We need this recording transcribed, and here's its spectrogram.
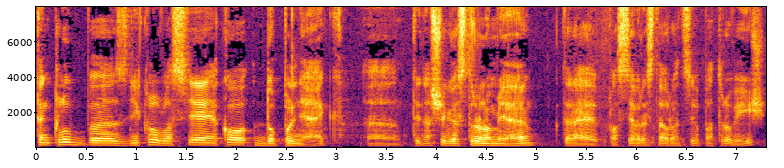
Ten klub eh, vznikl vlastně jako doplněk eh, ty naše gastronomie, která je vlastně v restauraci Opatrovíš,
